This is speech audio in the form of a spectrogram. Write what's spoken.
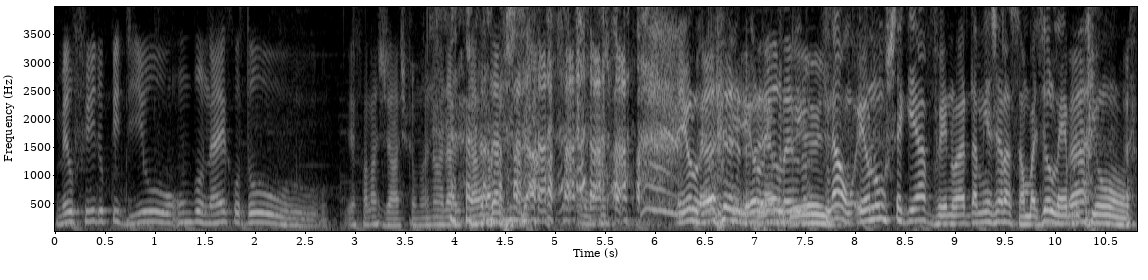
meu filho pediu um boneco do. Eu ia falar Jasper, mas não era da, da, Eu lembro. eu Eu lembro. que- lembro. não, eu não cheguei a ver, não era da minha geração, mas eu lembro que um.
